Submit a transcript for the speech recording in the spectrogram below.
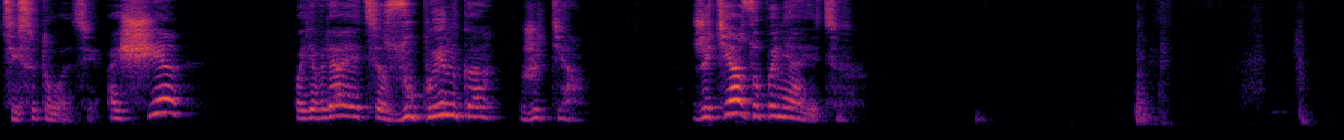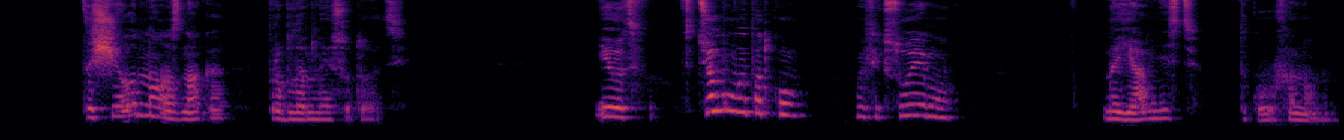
в цій ситуації, а ще появляється зупинка життя. Життя зупиняється. Це ще одна ознака проблемної ситуації. І от в цьому випадку ми фіксуємо наявність такого феномену.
